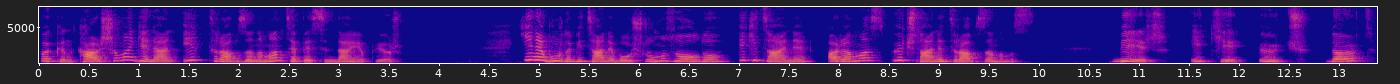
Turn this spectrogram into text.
bakın karşıma gelen ilk trabzanımın tepesinden yapıyorum. Yine burada bir tane boşluğumuz oldu. iki tane aramız, üç tane trabzanımız. 1, 2, 3, 4,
